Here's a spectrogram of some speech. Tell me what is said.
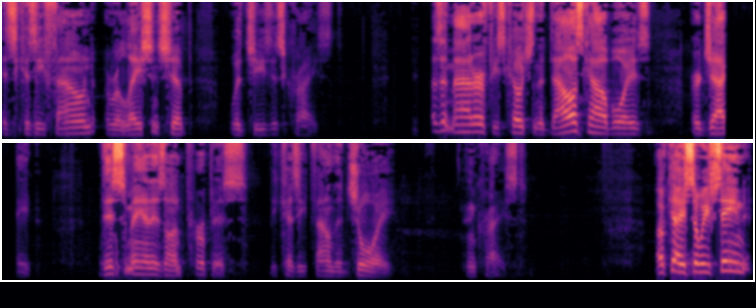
it's because he found a relationship with Jesus Christ. Doesn't matter if he's coaching the Dallas Cowboys or Jack State. This man is on purpose because he found the joy in Christ. Okay, so we've seen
